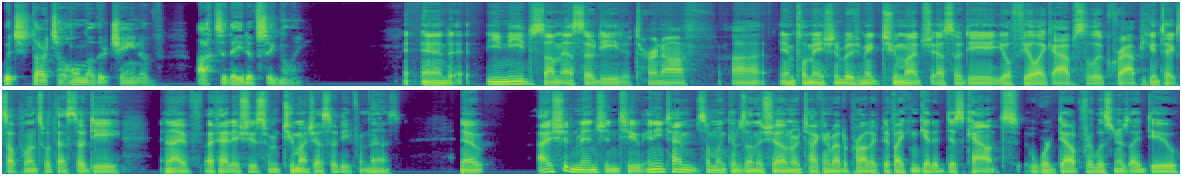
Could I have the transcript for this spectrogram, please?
which starts a whole other chain of oxidative signaling. And you need some SOD to turn off uh, inflammation. But if you make too much SOD, you'll feel like absolute crap. You can take supplements with SOD, and I've I've had issues from too much SOD from this. Now, I should mention too, anytime someone comes on the show and we're talking about a product, if I can get a discount worked out for listeners, I do.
